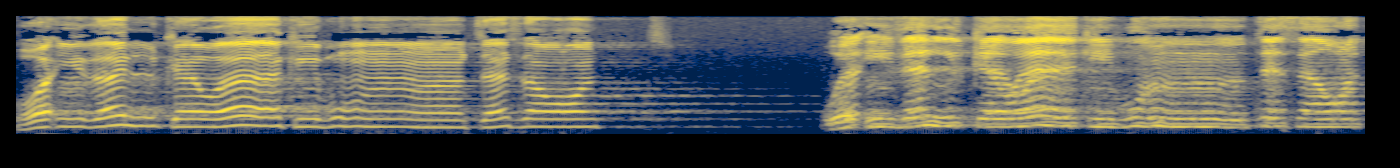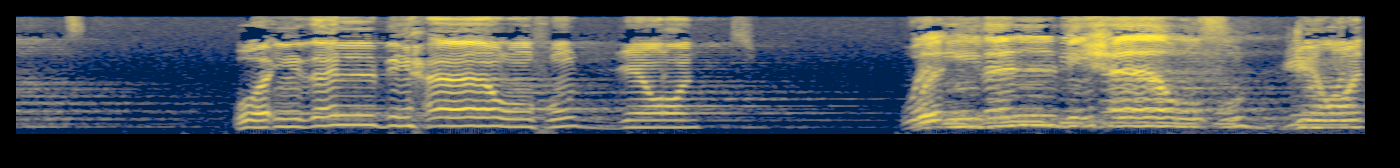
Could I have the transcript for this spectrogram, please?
وإذا الكواكب انتثرت وإذا الكواكب انتثرت وإذا البحار فجرت وإذا البحار فجرت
